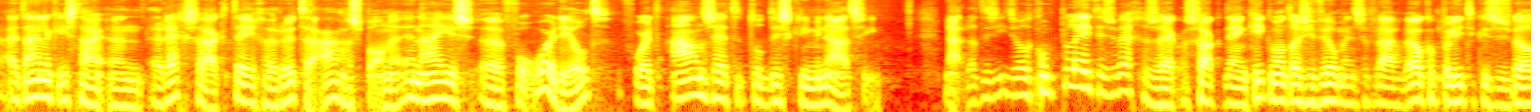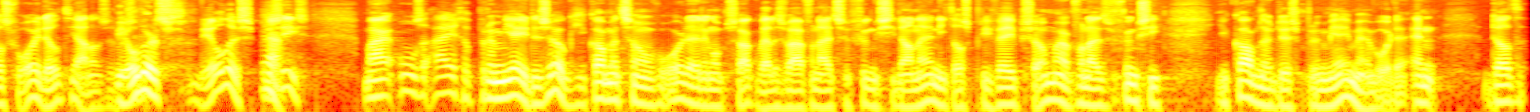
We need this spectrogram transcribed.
uiteindelijk is daar een rechtszaak tegen Rutte aangespannen. En hij is uh, veroordeeld voor het aanzetten tot discriminatie. Nou, dat is iets wat compleet is weggezakt, denk ik. Want als je veel mensen vraagt welke politicus is wel eens veroordeeld, ja, dan Wilders. Wilders, precies. Ja. Maar onze eigen premier dus ook. Je kan met zo'n veroordeling op zak, weliswaar vanuit zijn functie dan, hè, niet als privépersoon, maar vanuit zijn functie, je kan er dus premier mee worden. En dat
